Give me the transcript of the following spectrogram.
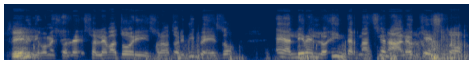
sì. quindi come solle, sollevatori, sollevatori di peso, e a livello internazionale ho chiesto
